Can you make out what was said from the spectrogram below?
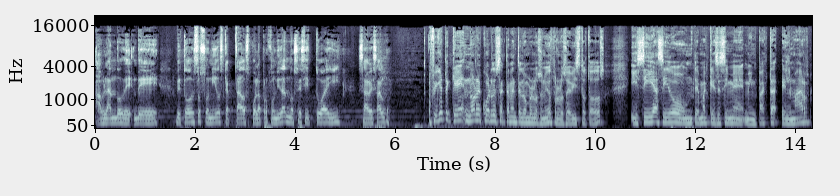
hablando de, de, de, todos estos sonidos captados por la profundidad. No sé si tú ahí ¿Sabes algo? Fíjate que no recuerdo exactamente el nombre de los sonidos, pero los he visto todos. Y sí ha sido un tema que ese sí me, me impacta. El mar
